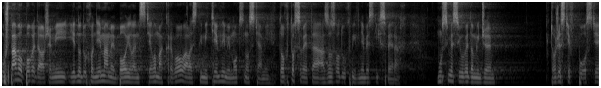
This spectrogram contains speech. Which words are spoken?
Už Pavol povedal, že my jednoducho nemáme boj len s telom a krvou, ale s tými temnými mocnosťami tohto sveta a so zlodúchmi v nebeských sférach. Musíme si uvedomiť, že to, že ste v pôste,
